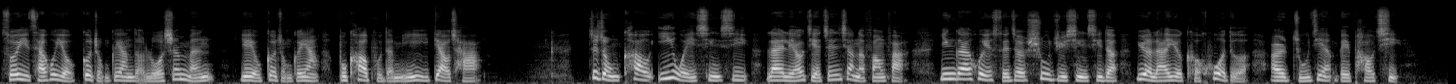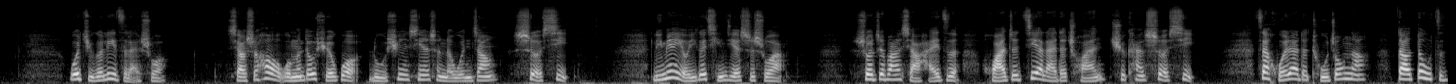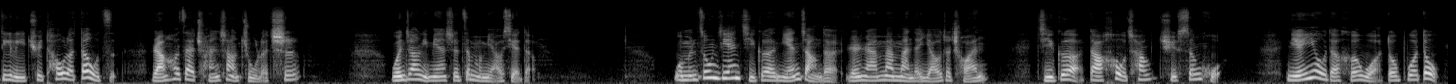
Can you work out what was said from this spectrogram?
所以才会有各种各样的罗生门，也有各种各样不靠谱的民意调查。这种靠一维信息来了解真相的方法，应该会随着数据信息的越来越可获得而逐渐被抛弃。我举个例子来说，小时候我们都学过鲁迅先生的文章《社戏》，里面有一个情节是说啊，说这帮小孩子划着借来的船去看社戏，在回来的途中呢，到豆子地里去偷了豆子，然后在船上煮了吃。文章里面是这么描写的。我们中间几个年长的仍然慢慢地摇着船，几个到后舱去生火，年幼的和我都剥豆。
